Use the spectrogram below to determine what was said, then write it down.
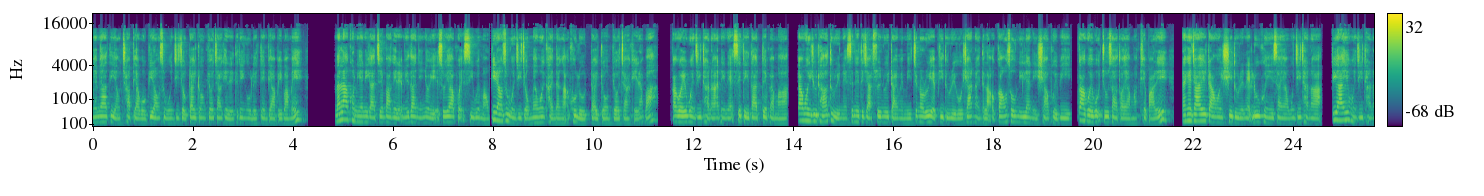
များများသိအောင်ချပြဖို့ပြည်ထောင်စုဝန်ကြီးချုပ်တိုက်တွန်းပြောကြားခဲ့တဲ့သတင်းကိုလည်းတင်ပြပေးပါမယ်။မလ9ရက်နေ့ကကျင်းပခဲ့တဲ့အမျိုးသားညီညွတ်ရေးအစိုးရအဖွဲ့အစည်းအဝေးမှာပြည်ထောင်စုဝန်ကြီးချုပ်မန်ဝင်းခိုင်တန်းကအခုလိုတိုက်တွန်းပြောကြားခဲ့တာပါ။ကာကွယ်ရေးဝန်ကြီးဌာနအနေနဲ့စစ်ဒေသတစ်ဘက်မှာတာဝန်ယူထားသူတွေနဲ့စနစ်တကျဆွေးနွေးတိုင်ပင်ပြီးကျွန်တော်တို့ရဲ့ပြည်သူတွေကိုရနိုင်သလောက်အကောင်းဆုံးနည်းလမ်းတွေရှာဖွေပြီးကာကွယ်ဖို့ကြိုးစားသွားရမှာဖြစ်ပါတယ်။နိုင်ငံခြားရေးတာဝန်ရှိသူတွေနဲ့လူခွင့်ရေးဆိုင်ရာဝန်ကြီးဌာန တရားရေးဝန်ကြီးဌာန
